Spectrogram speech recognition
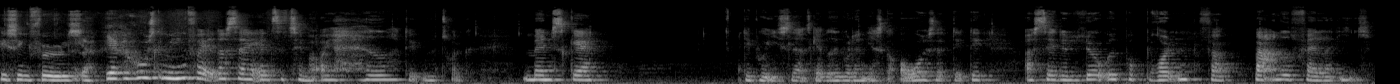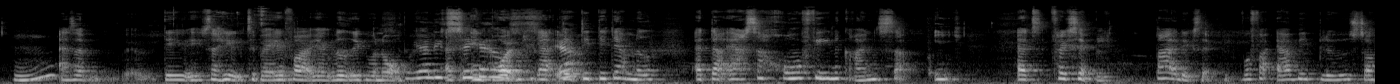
i sin følelse. Ja. Jeg kan huske, at mine forældre sagde altid til mig, og jeg hader det udtryk, man skal, det er på islandsk, jeg ved ikke, hvordan jeg skal oversætte det, det at sætte låget på brønden, for barnet falder i. Mm. Altså, det er så helt tilbage fra, jeg ved ikke hvornår. Jeg er lidt at en brønd, ja, ja. Det, det, det der med, at der er så hårfine grænser i, at for eksempel, Bare et eksempel. Hvorfor er vi blevet så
